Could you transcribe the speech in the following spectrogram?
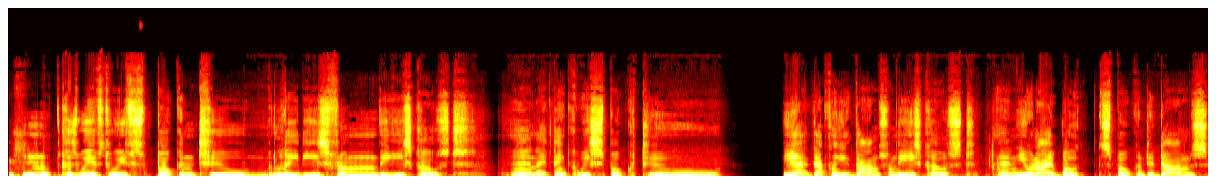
Because we've we've spoken to ladies from the East Coast, and I think we spoke to, yeah, definitely Doms from the East Coast, and you and I have both spoken to Doms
